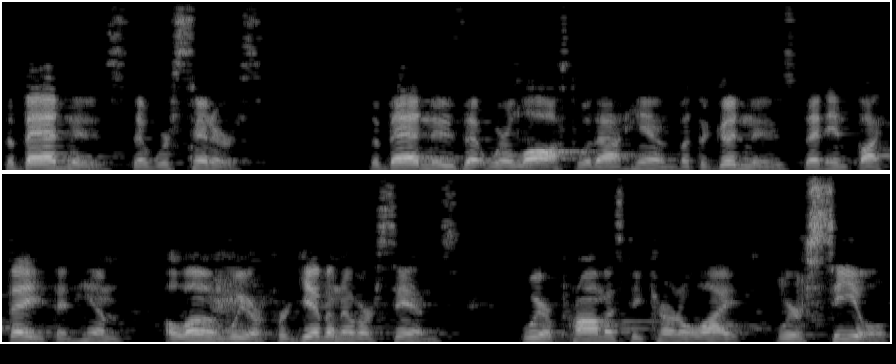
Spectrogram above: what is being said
the bad news that we're sinners, the bad news that we're lost without Him, but the good news that in, by faith in Him alone we are forgiven of our sins. We are promised eternal life. We're sealed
